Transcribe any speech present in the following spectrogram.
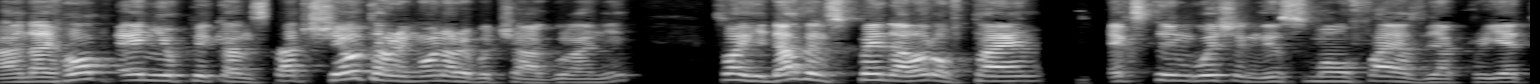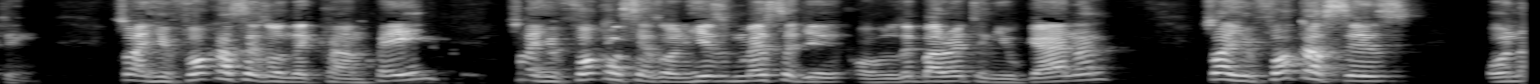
and I hope NUP can start sheltering Honorable Kyagulanyi so he doesn't spend a lot of time extinguishing these small fires they are creating. So he focuses on the campaign. So he focuses on his message of liberating Uganda. So he focuses on,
